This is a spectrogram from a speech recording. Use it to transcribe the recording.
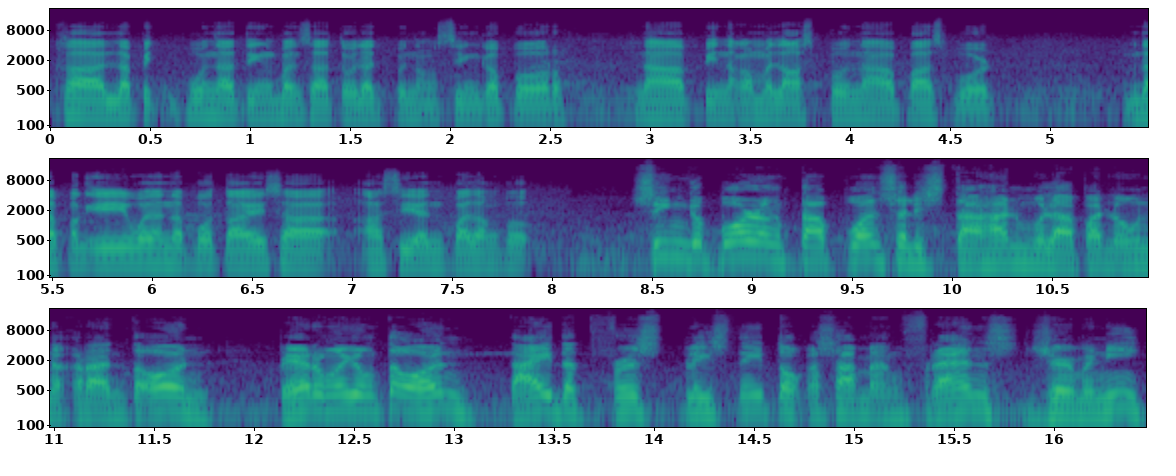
kalapit po nating bansa tulad po ng Singapore na pinakamalakas po na passport, napag-iiwanan na po tayo sa ASEAN pa lang po. Singapore ang top 1 sa listahan mula pa noong nakaraang taon. Pero ngayong taon, tied at first place na ito kasama ang France, Germany,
